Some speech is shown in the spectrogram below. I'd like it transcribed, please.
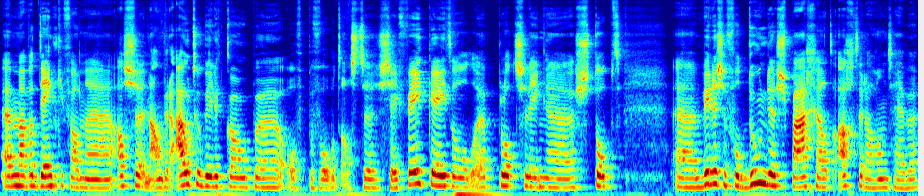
maar wat denk je van als ze een andere auto willen kopen of bijvoorbeeld als de cv-ketel plotseling stopt? willen ze voldoende spaargeld achter de hand hebben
